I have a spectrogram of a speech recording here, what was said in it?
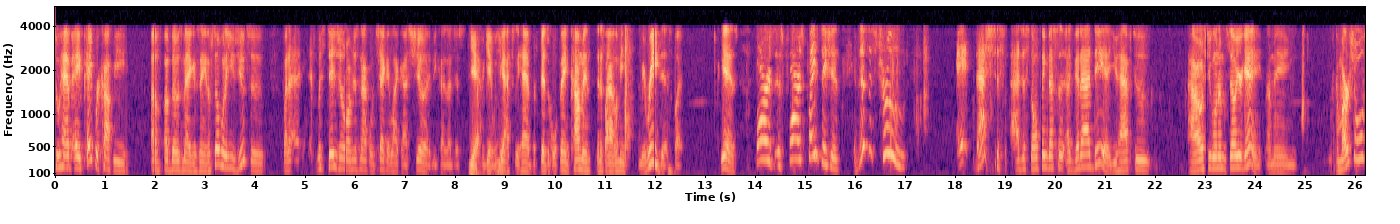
to have a paper copy of of those magazines. I'm still going to use YouTube, but I, if it's digital, I'm just not going to check it like I should because I just Yeah. I forget when you yeah. actually have the physical thing coming. Then it's like, right, let me let me read this. But yeah, as far as as far as PlayStation, if this is true, it that's just I just don't think that's a, a good idea. You have to. How else you going to sell your game? I mean, commercials.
